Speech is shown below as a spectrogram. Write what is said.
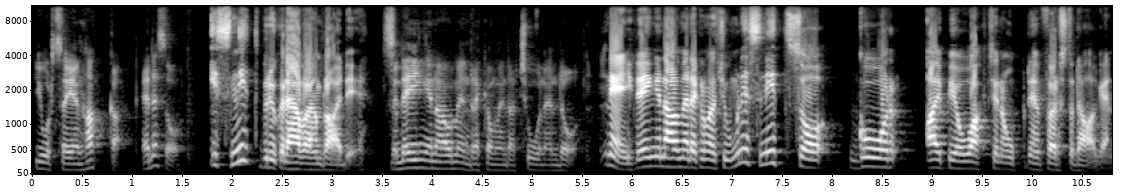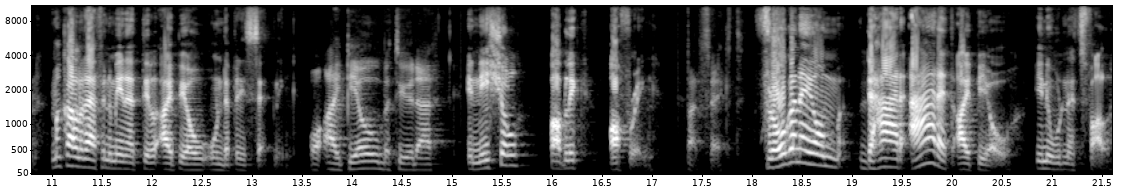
gjort sig en hacka. Är det så? I snitt brukar det här vara en bra idé. Men det är ingen allmän rekommendation ändå. Nej, det är ingen allmän rekommendation, men i snitt så går IPO-aktierna upp den första dagen. Man kallar det här fenomenet till IPO-underprissättning. Och IPO betyder Initial Public Offering. perfekt. Frågan är om det här är ett IPO i Nordnets fall.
